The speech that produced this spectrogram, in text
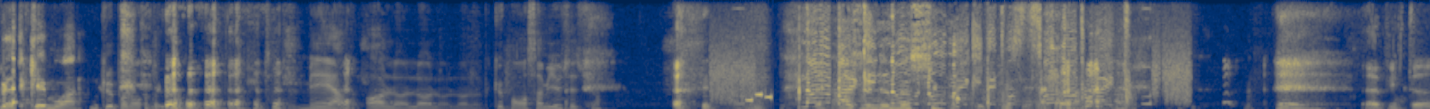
Blaquez-moi. que pendant. Putain, de merde. Oh là là là là là. Que pendant 5 minutes, c'est sûr. No, Ah, je ne no, me no, supporte Mikey, that was so not right. Ah putain.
